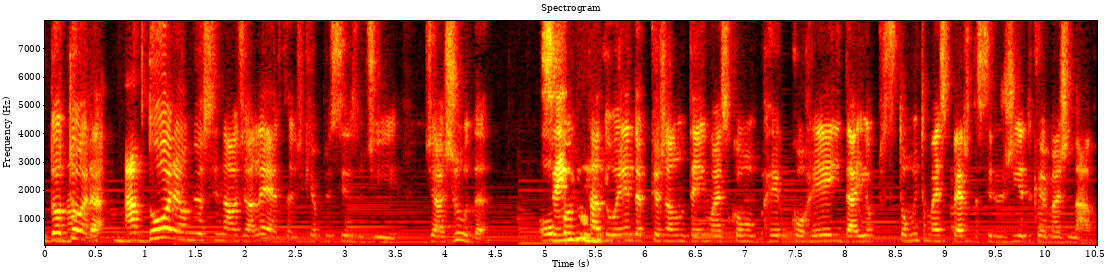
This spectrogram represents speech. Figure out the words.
Doutora, a dor é o meu sinal de alerta de que eu preciso de, de ajuda? Ou Sem quando está doendo é porque eu já não tenho mais como recorrer e daí eu estou muito mais perto da cirurgia do que eu imaginava?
